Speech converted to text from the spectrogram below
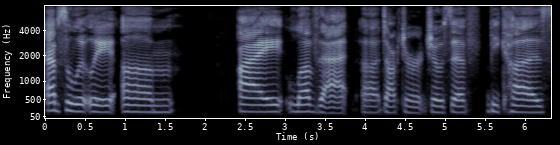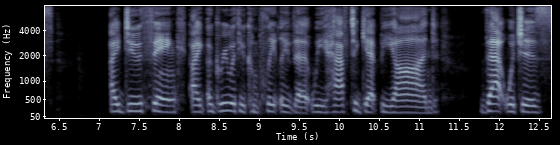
Absolutely. Um, I love that, uh, Dr. Joseph, because I do think I agree with you completely that we have to get beyond that which is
